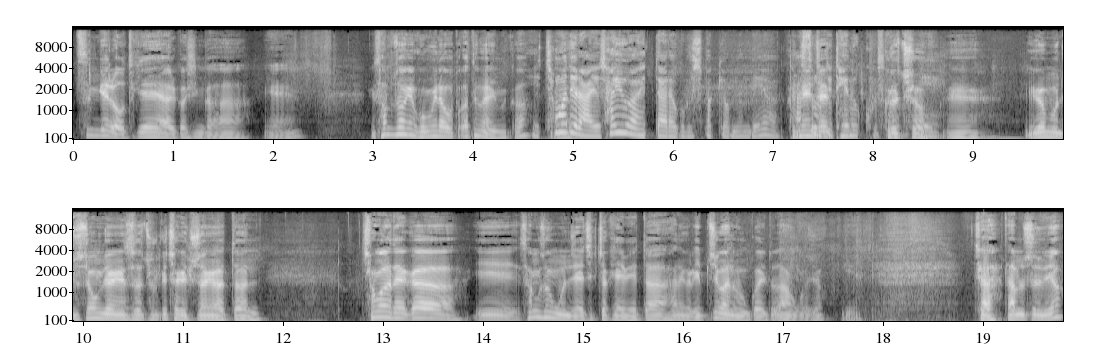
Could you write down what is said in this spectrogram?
승계를 어떻게 해야 할 것인가. 예. 삼성의 고민하고 똑같은 거 아닙니까? 예, 청와대를 네. 아예 사유화했다라고 볼 수밖에 없는데요. 다스 문제 대놓고서. 그렇죠. 예. 예. 이건 뭐 뉴스 공장에서 줄기차게 주장해왔던 청와대가 이 상속 문제에 직접 개입했다 하는 걸 입증하는 문건이 또 나온 거죠. 예. 자, 다음 수는요?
